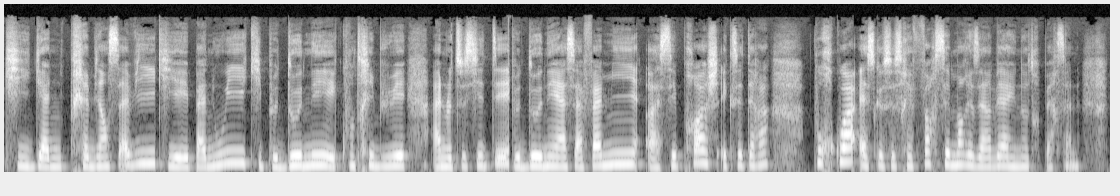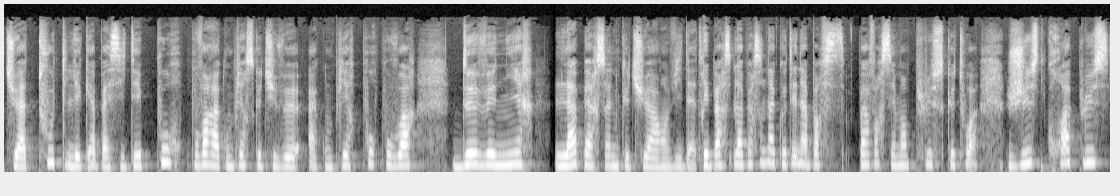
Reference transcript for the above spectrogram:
qui gagne très bien sa vie, qui est épanoui, qui peut donner et contribuer à notre société, peut donner à sa famille, à ses proches, etc. Pourquoi est-ce que ce serait forcément réservé à une autre personne? Tu as toutes les capacités pour pouvoir accomplir ce que tu veux accomplir, pour pouvoir devenir la personne que tu as envie d'être. La personne à côté n'a pas forcément plus que toi, juste croit plus,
